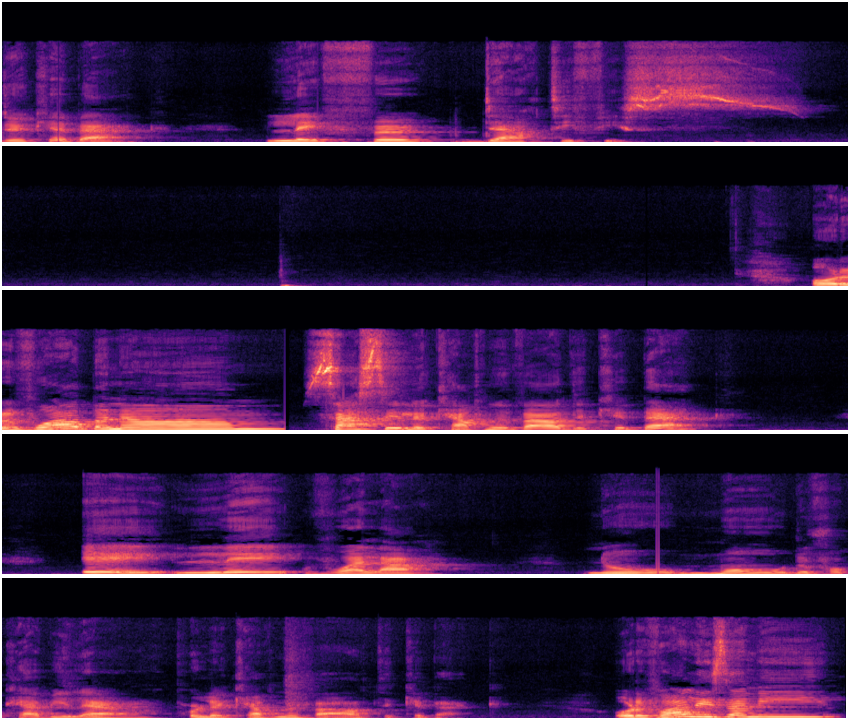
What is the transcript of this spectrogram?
de Québec. Les feux d'artifice. Au revoir, bonhomme. Ça, c'est le carnaval de Québec. Et les voilà nos mots de vocabulaire pour le carnaval de Québec. Au revoir, les amis.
